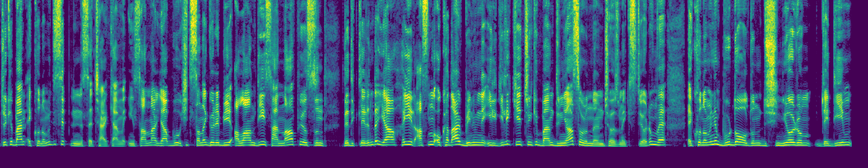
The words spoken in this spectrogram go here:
Çünkü ben ekonomi disiplinini seçerken ve insanlar ya bu hiç sana göre bir alan değil sen ne yapıyorsun dediklerinde ya hayır aslında o kadar benimle ilgili ki çünkü ben dünya sorunlarını çözmek istiyorum ve ekonominin burada olduğunu düşünüyorum dediğim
